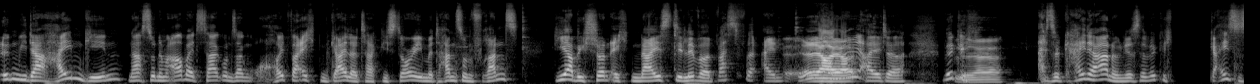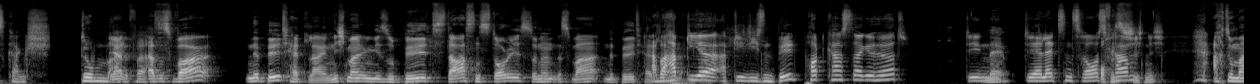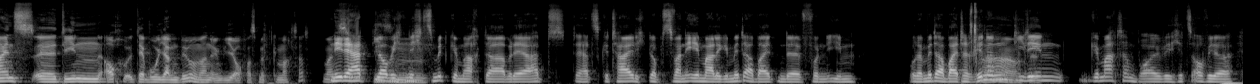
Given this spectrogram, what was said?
irgendwie da heimgehen nach so einem Arbeitstag und sagen, oh, heute war echt ein geiler Tag. Die Story mit Hans und Franz, die habe ich schon echt nice delivered. Was für ein Äh, ja, ja. Alter. Wirklich. Ja, ja. Also keine Ahnung, das ist ja wirklich geisteskrank dumm Ja, einfach. also es war eine Bild-Headline, nicht mal irgendwie so Bild, Stars und Stories, sondern es war eine Bild-Headline. Aber habt ihr, einfach. habt ihr diesen Bild-Podcast da gehört? Den, Nee. der letztens rauskam? Offensichtlich nicht. Ach, du meinst äh, den auch, der wo Jan Böhmermann irgendwie auch was mitgemacht hat? Meinst Nee, der du? hat, glaube ich, nichts mitgemacht da, aber der hat der hat's geteilt. Ich glaube, es waren ehemalige Mitarbeitende von ihm oder Mitarbeiterinnen, Ah, die okay. den gemacht haben. Boah, will ich jetzt auch wieder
